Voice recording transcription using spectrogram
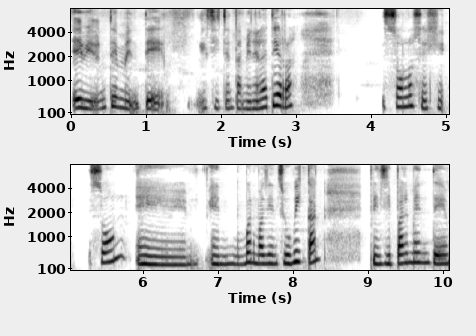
evidentemente existen también en la Tierra son los son eh, en bueno más bien se ubican principalmente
